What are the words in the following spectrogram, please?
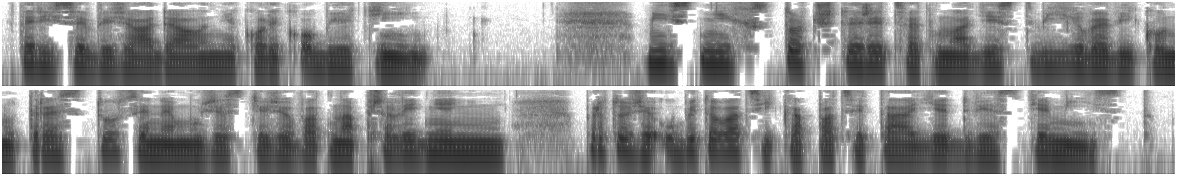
který si vyžádal několik obětí. Místních 140 mladistvých ve výkonu trestu si nemůže stěžovat na přelidnění, protože ubytovací kapacita je 200 míst.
